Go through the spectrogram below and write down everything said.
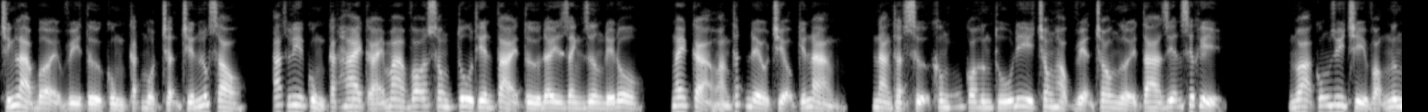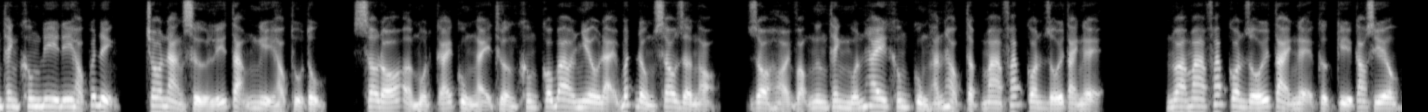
chính là bởi vì từ cùng cắt một trận chiến lúc sau, Ashley cùng cắt hai cái ma võ song tu thiên tài từ đây danh dương đế đô, ngay cả hoàng thất đều triệu kiến nàng, nàng thật sự không có hứng thú đi trong học viện cho người ta diễn siếc khỉ. Nọa cũng duy trì vọng ngưng thanh không đi đi học quyết định, cho nàng xử lý tạm nghỉ học thủ tục, sau đó ở một cái cùng ngày thường không có bao nhiêu đại bất đồng sau giờ ngọ, do hỏi vọng ngưng thanh muốn hay không cùng hắn học tập ma pháp con rối tài nghệ. Nọa ma pháp con rối tài nghệ cực kỳ cao siêu,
